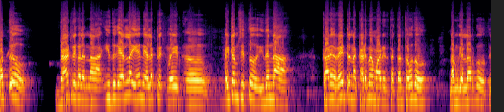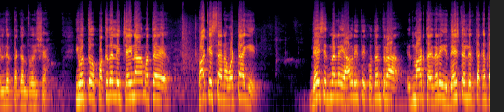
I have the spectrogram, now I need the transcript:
ಮತ್ತು ಬ್ಯಾಟ್ರಿಗಳನ್ನು ಇದೆಲ್ಲ ಏನು ಎಲೆಕ್ಟ್ರಿಕ್ ಐಟಮ್ಸ್ ಇತ್ತು, ಇದನ್ನು ಕಡೆ ರೇಟನ್ನು ಕಡಿಮೆ ಮಾಡಿರ್ತಕ್ಕಂಥದ್ದು ನಮಗೆಲ್ಲರಿಗೂ ತಿಳಿದಿರ್ತಕ್ಕಂಥ ವಿಷಯ. ಇವತ್ತು ಪಕ್ಕದಲ್ಲಿ ಚೈನಾ ಮತ್ತು ಪಾಕಿಸ್ತಾನ ಒಟ್ಟಾಗಿ ದೇಶದ ಮೇಲೆ ಯಾವ ರೀತಿ ಕುತಂತ್ರ ಇದು ಮಾಡ್ತಾ ಇದ್ದಾರೆ ಈ ದೇಶದಲ್ಲಿರ್ತಕ್ಕಂಥ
